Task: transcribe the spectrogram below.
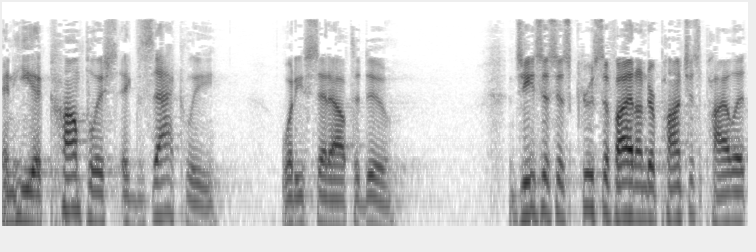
and He accomplished exactly what He set out to do. Jesus is crucified under Pontius Pilate,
